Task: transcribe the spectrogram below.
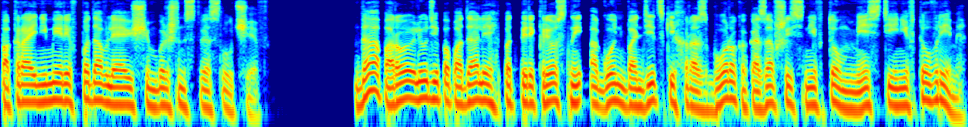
По крайней мере, в подавляющем большинстве случаев. Да, порой люди попадали под перекрестный огонь бандитских разборок, оказавшись не в том месте и не в то время.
